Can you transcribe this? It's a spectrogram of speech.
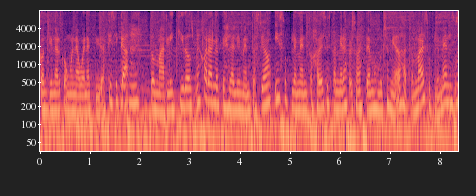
continuar con una buena actividad física, tomar líquidos, mejorar lo que es la alimentación y suplementos. A veces también las personas tenemos muchos miedos a tomar suplementos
